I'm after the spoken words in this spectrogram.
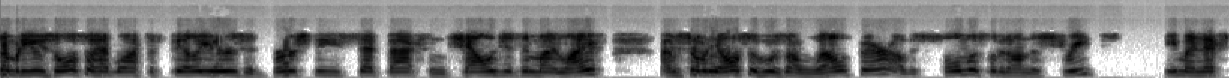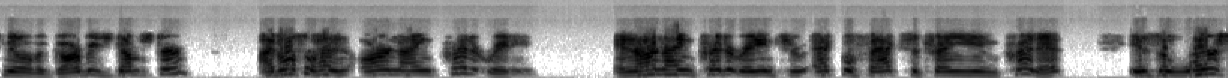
somebody who's also had lots of failures, adversities, setbacks, and challenges in my life. I'm somebody also who was on welfare. I was homeless, living on the streets, eating my next meal of a garbage dumpster. I've also had an R9 credit rating. And an R9 credit rating through Equifax or TransUnion Credit is the worst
